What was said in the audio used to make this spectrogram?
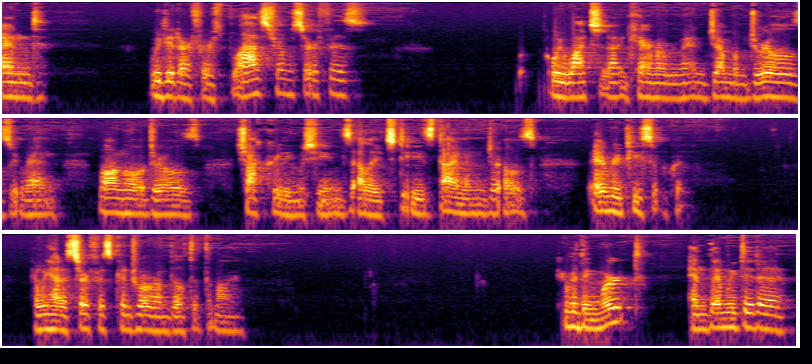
And we did our first blast from surface. We watched it on camera. We ran jumbo drills. We ran long hole drills, shotcreting machines, LHDs, diamond drills, every piece of equipment. And we had a surface control room built at the mine. Everything worked. And then we did a,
